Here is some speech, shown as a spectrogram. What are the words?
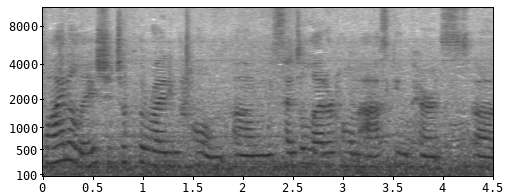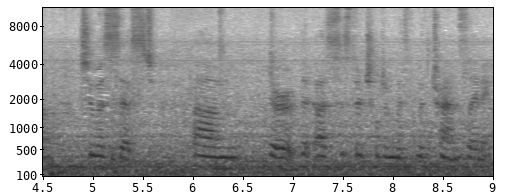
Finally, she took the writing home. Um, we sent a letter home asking parents uh, to assist um, their assist their children with, with translating.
